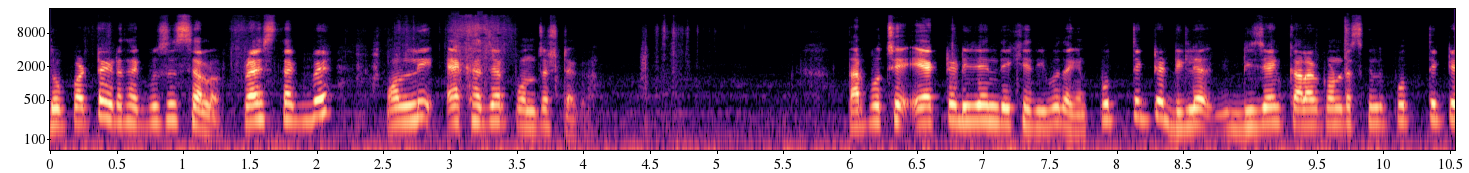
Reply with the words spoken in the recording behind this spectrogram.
দোপাট্টা, এটা থাকবে হচ্ছে স্যালোর প্রাইস থাকবে অনলি এক হাজার পঞ্চাশ টাকা। তারপর হচ্ছে একটা ডিজাইন দেখিয়ে দিব। দেখেন, প্রত্যেকটা ডিজাইন কালার কন্ট্রাস্ট কিন্তু প্রত্যেকটা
